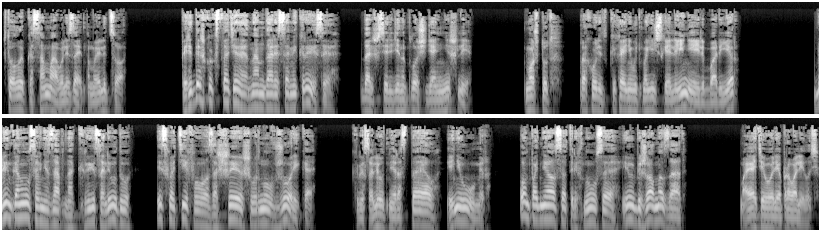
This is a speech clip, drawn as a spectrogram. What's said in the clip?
что улыбка сама вылезает на мое лицо. Передышку, кстати, нам дали сами крысы. Дальше середины площади они не шли. Может, тут проходит какая-нибудь магическая линия или барьер? Блинканулся внезапно крысолюду и, схватив его за шею, швырнул в Жорика. Крысолюд не растаял и не умер. Он поднялся, тряхнулся и убежал назад. Моя теория провалилась.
